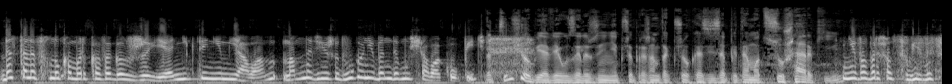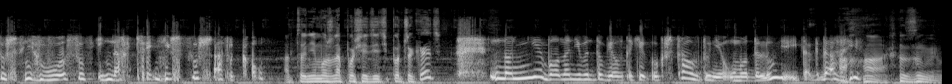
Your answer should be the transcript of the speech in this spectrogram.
bez telefonu komórkowego żyję, nigdy nie miałam. Mam nadzieję, że długo nie będę musiała kupić. A czym się objawia uzależnienie? Przepraszam, tak przy okazji zapytam od suszarki. Nie wyobrażam sobie wysuszenia włosów inaczej niż suszarką. A to nie można posiedzieć i poczekać? No nie, bo one nie będą miały takiego kształtu, nie umodeluję i tak dalej. Aha, rozumiem.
